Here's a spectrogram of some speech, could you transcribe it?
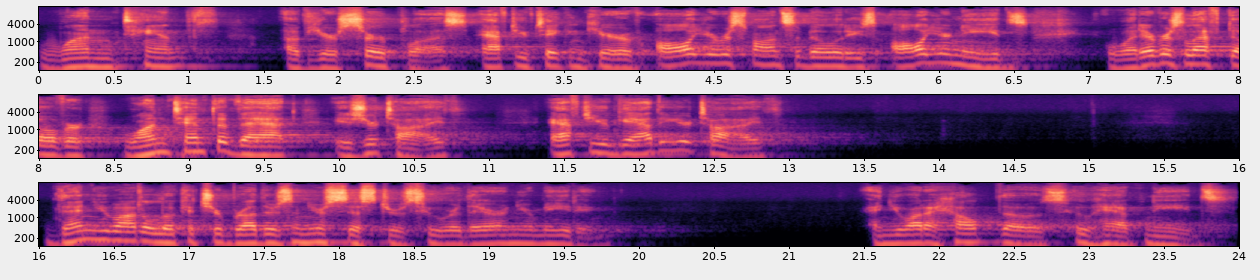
one tenth of your surplus, after you've taken care of all your responsibilities, all your needs, whatever's left over, one tenth of that is your tithe. After you gather your tithe, then you ought to look at your brothers and your sisters who are there in your meeting and you ought to help those who have needs,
